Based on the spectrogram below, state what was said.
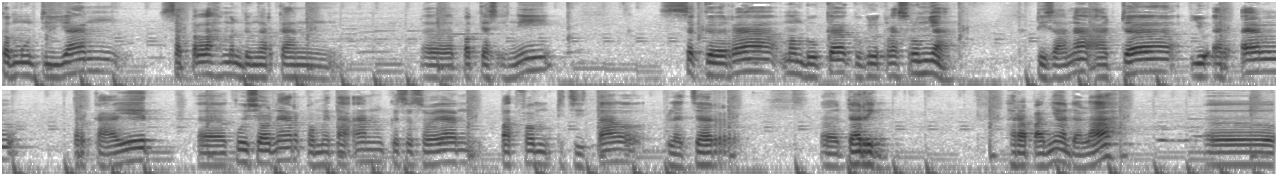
kemudian setelah mendengarkan eh, podcast ini segera membuka Google Classroom-nya. Di sana ada URL terkait eh, kuesioner pemetaan kesesuaian platform digital belajar eh, daring. Harapannya adalah eh,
